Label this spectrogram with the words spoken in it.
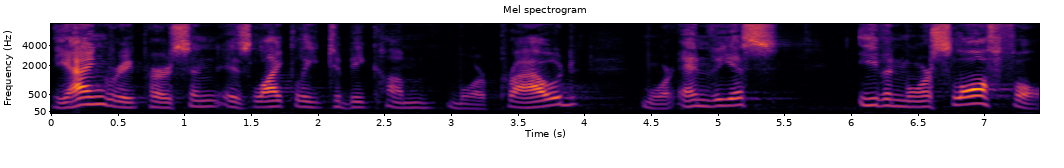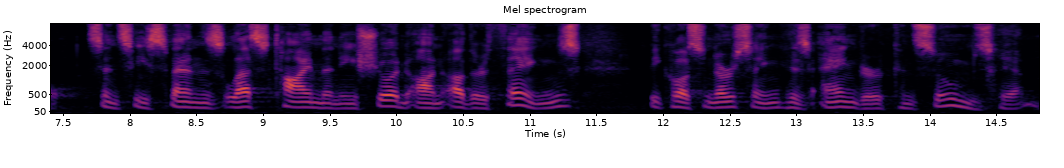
The angry person is likely to become more proud, more envious, even more slothful, since he spends less time than he should on other things because nursing his anger consumes him.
